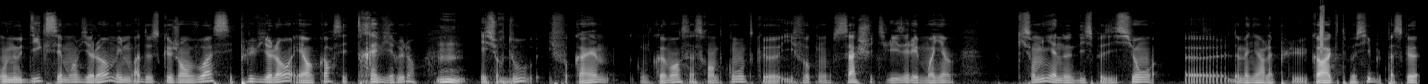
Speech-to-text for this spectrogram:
on nous dit que c'est moins violent mais moi de ce que j'en vois c'est plus violent et encore c'est très virulent Mhm. et surtout, il faut quand même qu'on commence à se rendre compte qu'il faut qu'on sache utiliser les moyens qui sont mis à notre disposition euh, de manière la plus correcte possible. Parce que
